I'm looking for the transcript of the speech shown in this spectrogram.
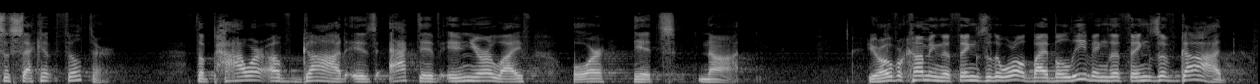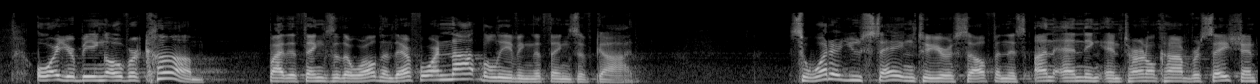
the second filter. The power of God is active in your life or it's not. You're overcoming the things of the world by believing the things of God or you're being overcome by the things of the world and therefore not believing the things of God. So, what are you saying to yourself in this unending internal conversation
